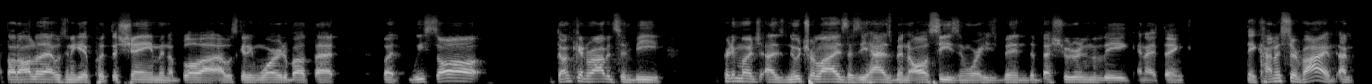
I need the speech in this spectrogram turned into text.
I thought all of that was going to get put to shame in a blowout. I was getting worried about that. But we saw Duncan Robinson be pretty much as neutralized as he has been all season, where he's been the best shooter in the league. And I think they kind of survived. I'm,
